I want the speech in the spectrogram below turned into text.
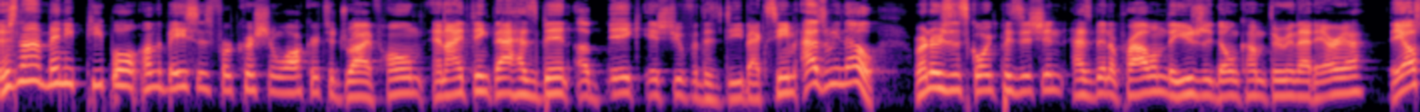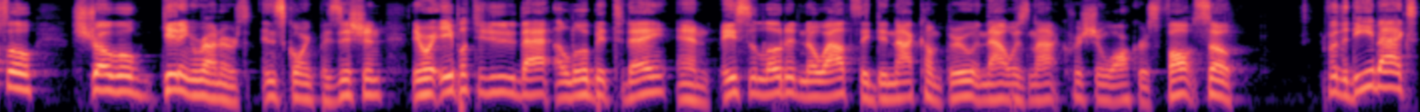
there's not many people on the bases for Christian Walker to drive home. And I think that has been a big issue for this D team. As we know, runners in scoring position has been a problem. They usually don't come through in that area. They also struggle getting runners in scoring position. They were able to do that a little bit today, and bases loaded, no outs, they did not come through, and that was not Christian Walker's fault. So for the D backs,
